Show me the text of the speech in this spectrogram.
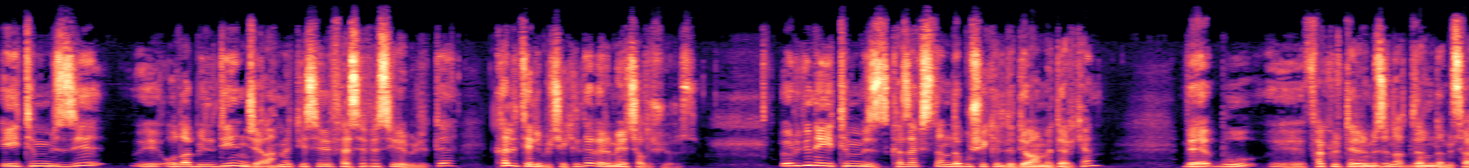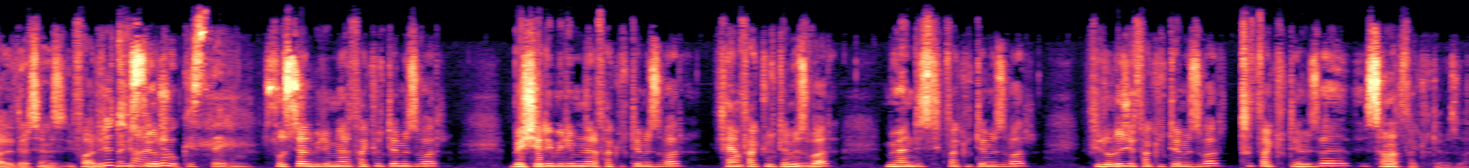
eğitimimizi e, olabildiğince Ahmet Yesevi felsefesiyle birlikte kaliteli bir şekilde vermeye çalışıyoruz. Örgün eğitimimiz Kazakistan'da bu şekilde devam ederken ve bu e, fakültelerimizin adlarını da müsaade ederseniz ifade etmek Lütfen istiyorum. çok isterim. Sosyal Bilimler Fakültemiz var. Beşeri Bilimler Fakültemiz var. Fen Fakültemiz var. Mühendislik Fakültemiz var. Filoloji Fakültemiz var. Tıp Fakültemiz ve Sanat Fakültemiz var.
